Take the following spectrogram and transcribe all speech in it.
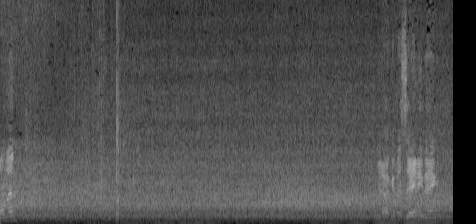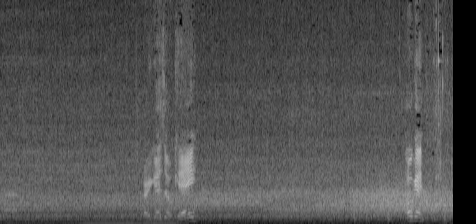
Just? You're not gonna say anything? Are you guys okay? Okay.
